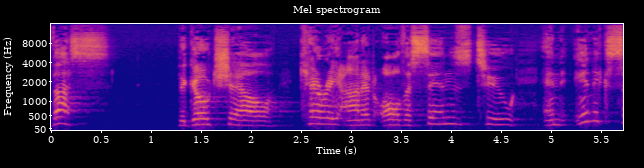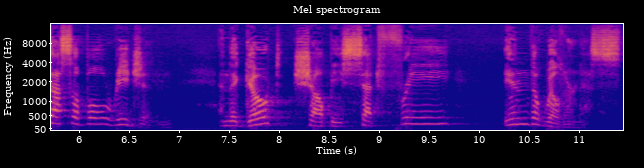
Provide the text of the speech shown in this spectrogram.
Thus, the goat shall carry on it all the sins to an inaccessible region, and the goat shall be set free in the wilderness.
